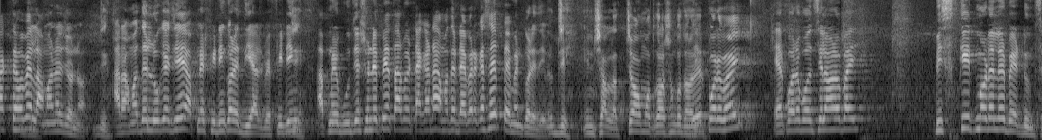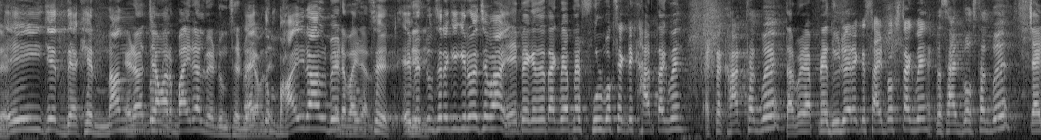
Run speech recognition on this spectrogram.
রাখতে হবে লামানোর জন্য। আর আমাদের লোকে যে আপনি ফিটিং করে দিয়ে আসবে। ফিটিং আপনার আপনি বুঝে শুনে পেয়ে তারপরে টাকাটা আমাদের ড্রাইভারের কাছে পেমেন্ট করে দিবে। জি ইনশাল্লাহ চমৎকার অসংখ্য ধন্যবাদ। এরপরে ভাই? এরপরে বলছিলাম আমরা ভাই বিস্কিট মডেলের বেডরুম সেট এই যে দেখেন নান্দনিক এটা হচ্ছে আমার ভাইরাল বেডরুম সেট ভাই একদম ভাইরাল বেডরুম সেট এই। বেডরুম সেটে কি কি রয়েছে ভাই? এই প্যাকেজে থাকবে আপনার ফুল বক্স একটি খাট থাকবে একটা খাট থাকবে তারপরে আপনার দুই ডোয়ার একটা সাইড বক্স থাকবে একটা সাইড বক্স থাকবে। চার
